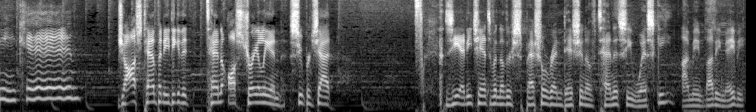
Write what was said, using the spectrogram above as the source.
He can. Josh Tempany, think of the 10 Australian super chat. Z, any chance of another special rendition of Tennessee whiskey? I mean, buddy, maybe.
